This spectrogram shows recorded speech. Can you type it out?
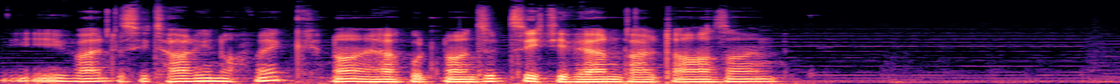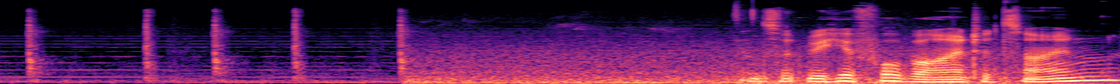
wie weit ist Italien noch weg? Naja gut, 79, die werden bald da sein. Dann sollten wir hier vorbereitet sein.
